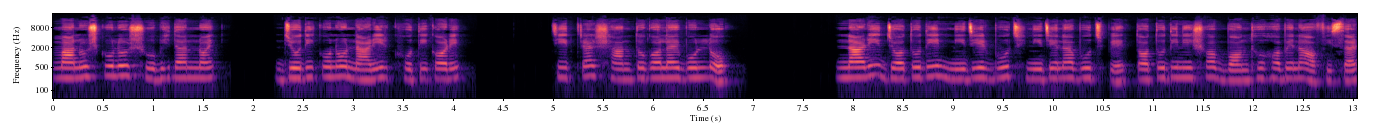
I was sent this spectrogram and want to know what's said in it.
মানুষগুলো সুবিধার নয়। যদি কোনো নারীর ক্ষতি করে? চিত্রা শান্ত গলায় বলল, নারী যতদিন নিজের বুঝ নিজে না বুঝবে, ততদিন এসব বন্ধ হবে না, অফিসার।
